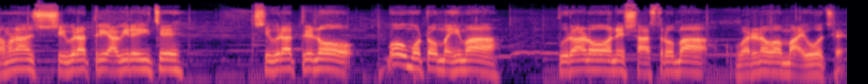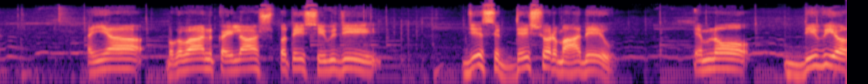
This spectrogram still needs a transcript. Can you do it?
હમણાં શિવરાત્રિ આવી રહી છે. શિવરાત્રિનો બહુ મોટો મહિમા પુરાણો અને શાસ્ત્રોમાં વર્ણવવામાં આવ્યો છે. અહીંયા ભગવાન કૈલાશપતિ શિવજી, જે સિદ્ધેશ્વર મહાદેવ, એમનો દિવ્ય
